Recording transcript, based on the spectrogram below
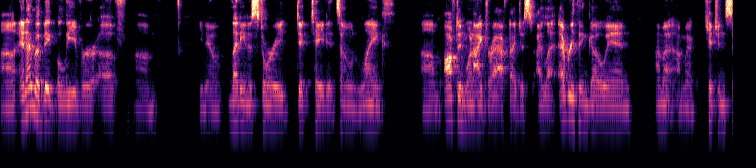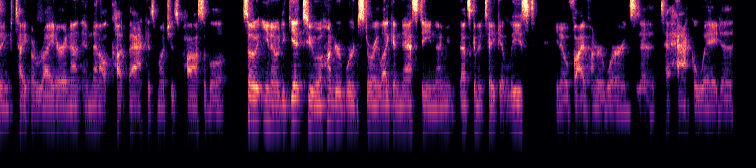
uh, and I'm a big believer of um, you know letting a story dictate its own length. Um, often when I draft, I just I let everything go in. I'm a I'm a kitchen sink type of writer, and I, and then I'll cut back as much as possible so you know to get to a hundred word story like a nesting i mean that's going to take at least you know 500 words to, to, hack away to,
